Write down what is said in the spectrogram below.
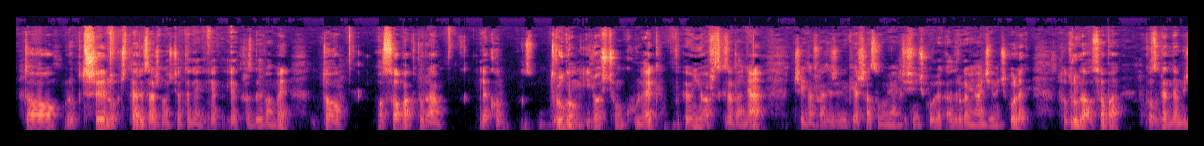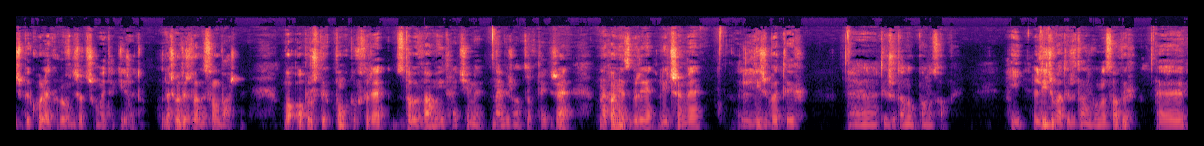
to lub trzy, lub cztery, w zależności od tego, jak, jak, jak rozgrywamy, to osoba, która jako drugą ilością kulek wypełniła wszystkie zadania, czyli na przykład jeżeli pierwsza osoba miała 10 kulek, a druga miała 9 kulek, to druga osoba pod względem liczby kulek również otrzymuje taki żeton. Dlaczego te żetony są ważne? Bo oprócz tych punktów, które zdobywamy i tracimy na bieżąco w tej grze, na koniec gry liczymy liczbę tych, e, tych żetonów bonusowych. I liczba tych żetonów bonusowych e,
